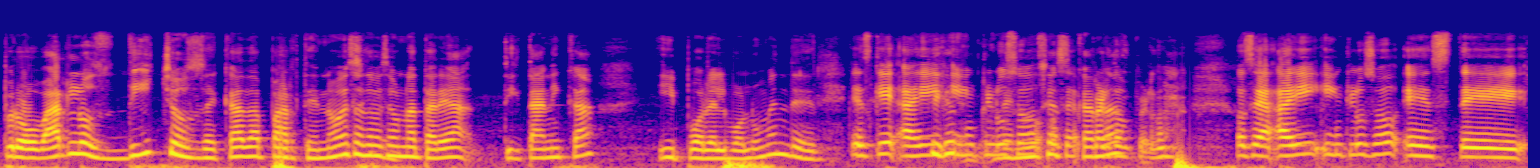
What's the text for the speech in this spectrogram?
probar los dichos de cada parte, ¿no? Esa debe ser una tarea titánica y por el volumen de es que hay incluso o sea, perdón perdón. O sea hay incluso este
